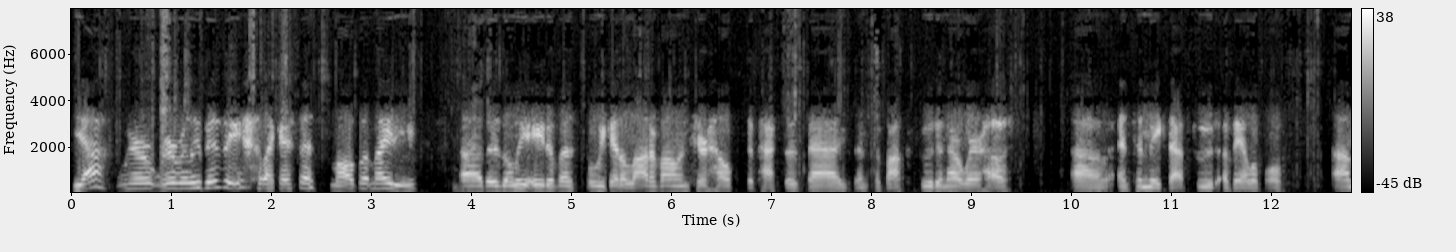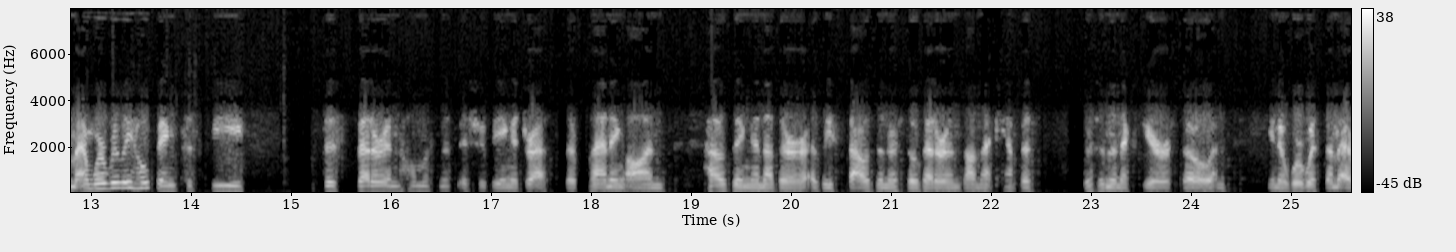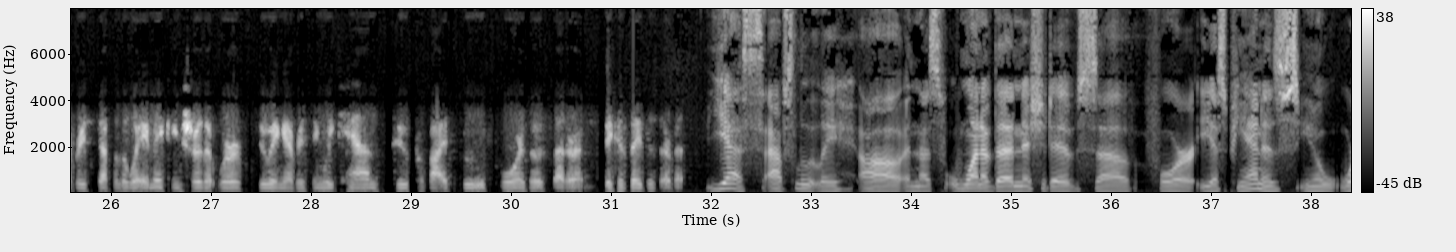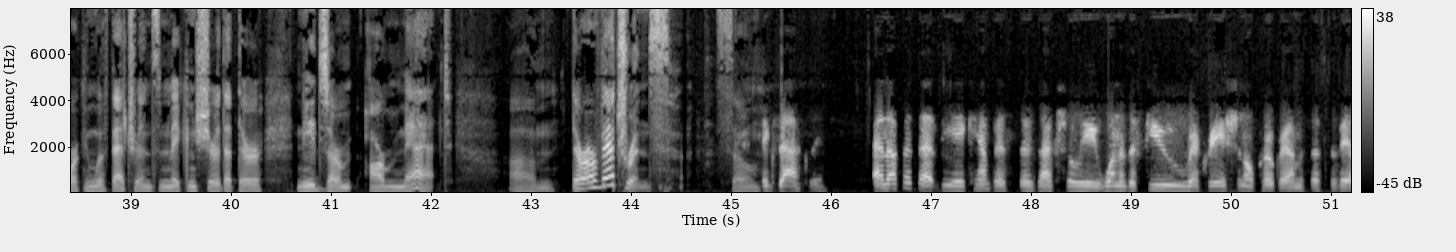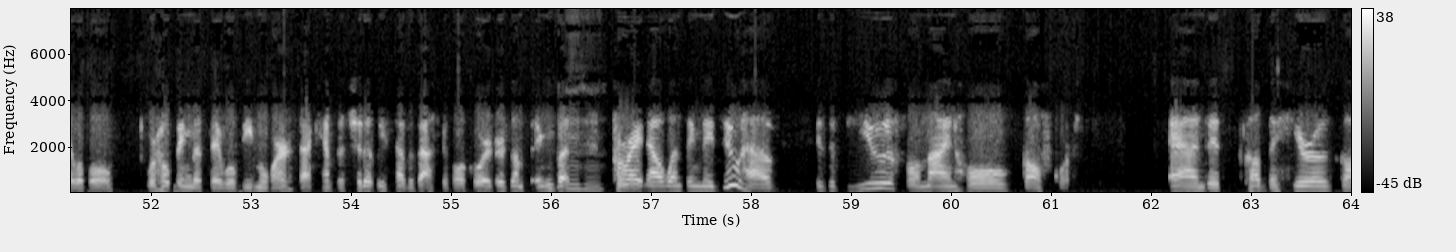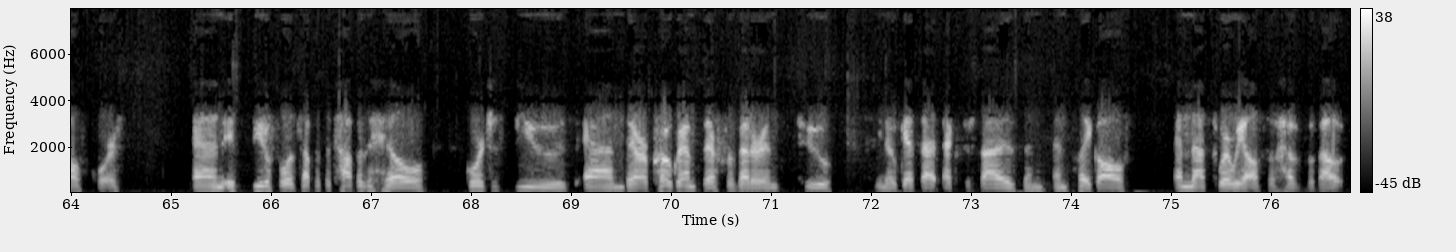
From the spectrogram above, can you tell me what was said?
Yeah, we're we're really busy. Like I said, small but mighty. Uh, there's only eight of us, but we get a lot of volunteer help to pack those bags and to box food in our warehouse uh, and to make that food available. Um, and we're really hoping to see this veteran homelessness issue being addressed. They're planning on housing another at least thousand or so veterans on that campus within the next year or so. And you know, we're with them every step of the way, making sure that we're doing everything we can to provide food for those veterans because they deserve it. Yes, absolutely. Uh, and that's one of the initiatives uh, for ESPN is you know working with veterans and making sure that their needs are are met. Um, there are veterans, so Exactly. And up at that VA campus, there's actually one of the few recreational programs that's available. We're hoping that there will be more. That campus should at least have a basketball court or something. But mm-hmm. for right now, one thing they do have is a beautiful nine hole golf course. And it's called the Heroes Golf Course. And it's beautiful. It's up at the top of the hill, gorgeous views, and there are programs there for veterans to, you know, get that exercise and, and play golf. And that's where we also have about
